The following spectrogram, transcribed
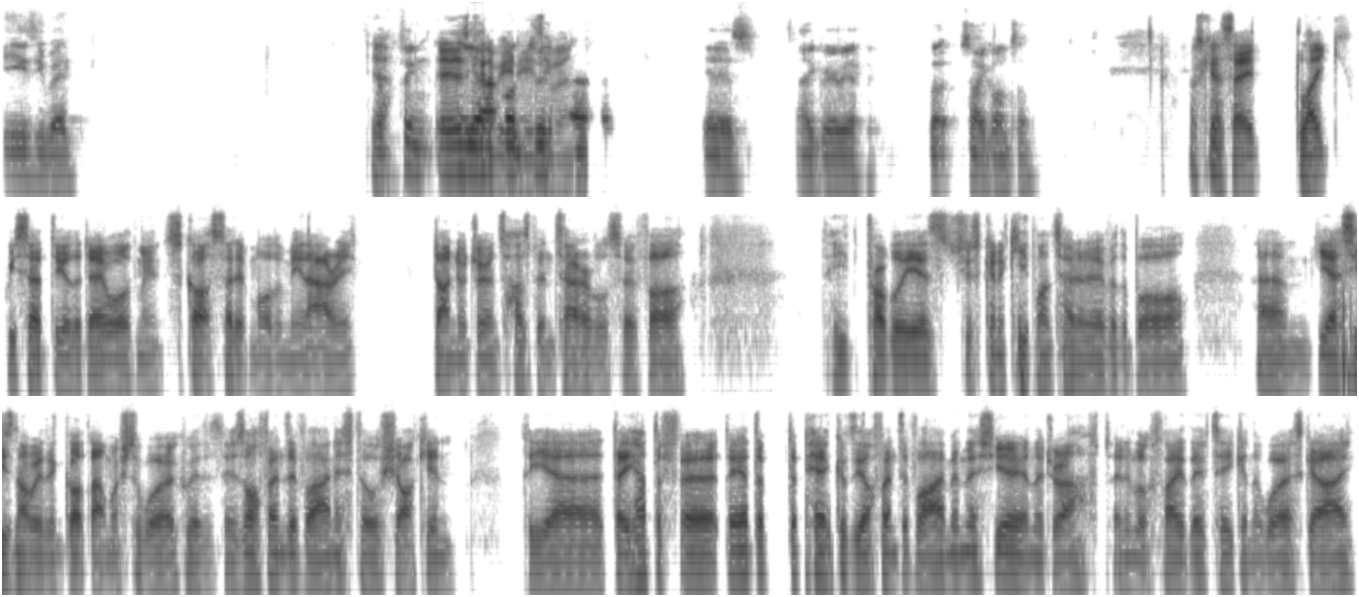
easy win. Yeah, I think it is yeah, gonna be an easy win. uh, It is. I agree with you. But sorry, go on, Tom. I was going to say, like we said the other day, well, I mean, Scott said it more than me and Ari. Daniel Jones has been terrible so far. He probably is just going to keep on turning over the ball. Um, yes, he's not really got that much to work with. His offensive line is still shocking. The uh, they had the fir- they had the, the pick of the offensive lineman this year in the draft, and it looks like they've taken the worst guy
